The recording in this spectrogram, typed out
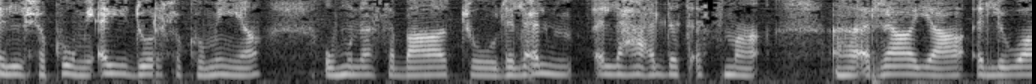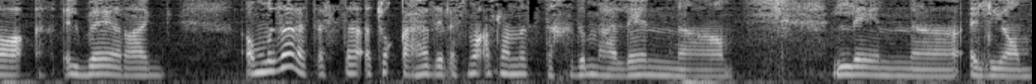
الحكومي أي دور حكومية ومناسبات وللعلم لها عدة أسماء آه، الراية اللواء البيرق. وما زالت أتوقع هذه الأسماء أصلا نستخدمها لين آه، لين آه، اليوم.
